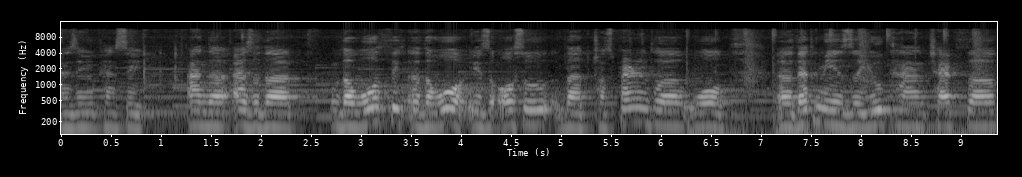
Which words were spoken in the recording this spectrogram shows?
as you can see. And uh, as the the wall thi- uh, the wall is also the transparent uh, wall, uh, that means you can check the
